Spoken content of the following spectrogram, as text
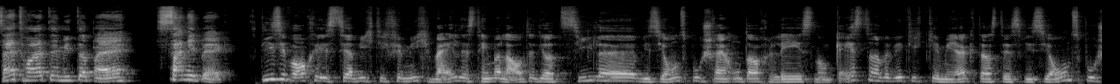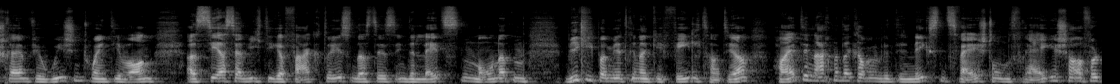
seit heute mit dabei Sunnybag. Diese Woche ist sehr wichtig für mich, weil das Thema lautet ja Ziele, Visionsbuch schreiben und auch lesen. Und gestern habe ich wirklich gemerkt, dass das Visionsbuch schreiben für Vision 21 ein sehr, sehr wichtiger Faktor ist und dass das in den letzten Monaten wirklich bei mir drinnen gefehlt hat. Ja? Heute Nachmittag habe ich die nächsten zwei Stunden freigeschaufelt,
